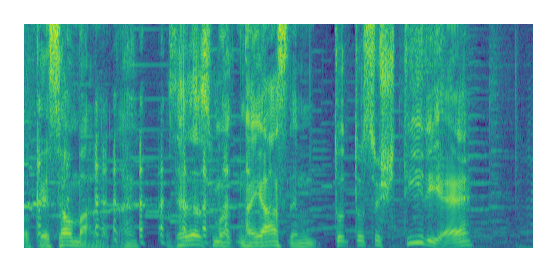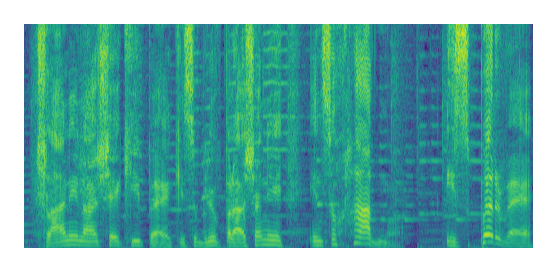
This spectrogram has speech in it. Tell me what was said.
Okay, Samo malo. ne. Zdaj, da smo na jasnem, to, to so štirje člani naše ekipe, ki so bili vprašani in so hladno. Iz prve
